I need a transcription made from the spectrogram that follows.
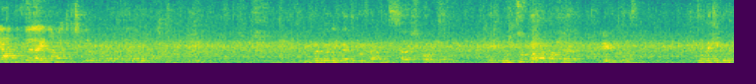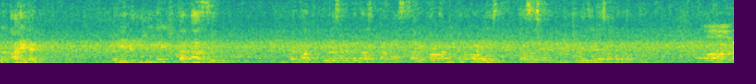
या गुगल आई नावाच्या चित्रपटात आपल्याला गुगलवर एखादी गोष्ट आपण सर्च करतो एक उत्सुक आपल्याला क्रिएट होत असते. किंवा ही गोष्ट आहे का तर ही तिथली काही कथा असेल ती कथा पुढं सरकत असताना सायकॉलॉजिकल ऑडियन्स तसंच काहीतरी पुढे जाईल असं मला वाटतं.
